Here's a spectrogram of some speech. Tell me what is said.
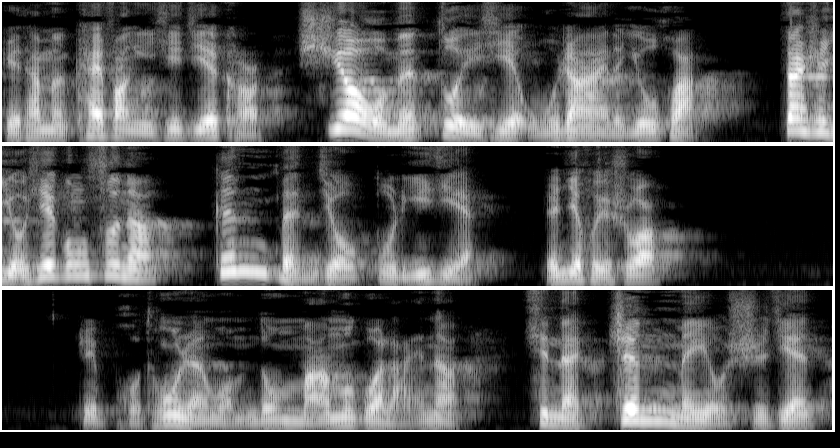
给他们开放一些接口，需要我们做一些无障碍的优化。但是有些公司呢，根本就不理解，人家会说，这普通人我们都忙不过来呢。现在真没有时间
